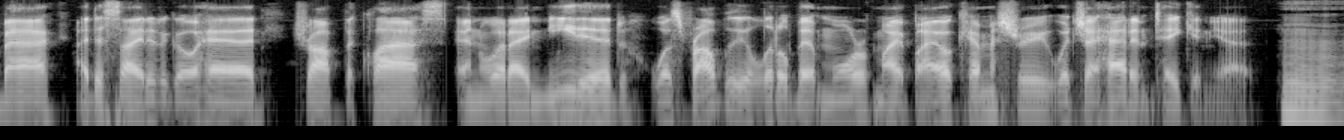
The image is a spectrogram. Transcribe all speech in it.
come back? I decided to go ahead, drop the class, and what I needed was probably a little bit more of my biochemistry, which I hadn't taken yet. Hmm.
